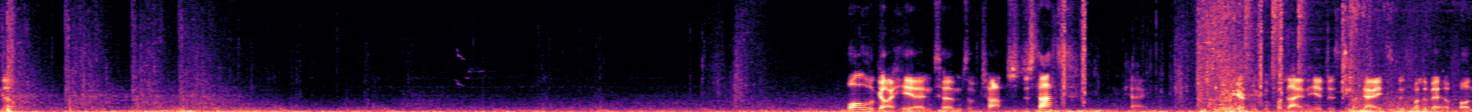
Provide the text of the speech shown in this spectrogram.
No. What have we got here in terms of traps? Just that? Okay. I guess we could put that in here just in case, just for a bit of fun.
